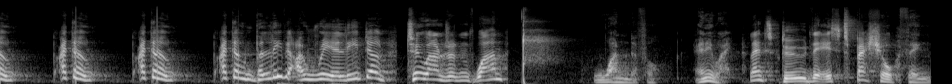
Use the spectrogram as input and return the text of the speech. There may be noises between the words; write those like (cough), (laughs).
don't, I don't, I don't, I don't believe it. I really don't. 201. Wonderful. Anyway, let's do this special thing.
